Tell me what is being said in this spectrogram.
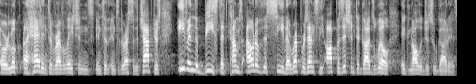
or look ahead into Revelations, into, into the rest of the chapters, even the beast that comes out of the sea that represents the opposition to God's will acknowledges who God is.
